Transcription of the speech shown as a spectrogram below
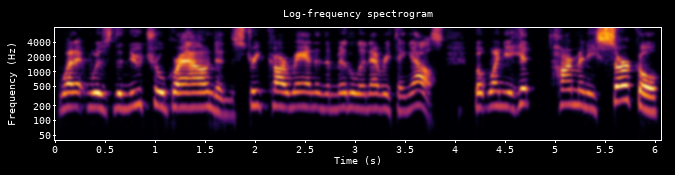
when it was the neutral ground and the streetcar ran in the middle and everything else. But when you hit Harmony Circle,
